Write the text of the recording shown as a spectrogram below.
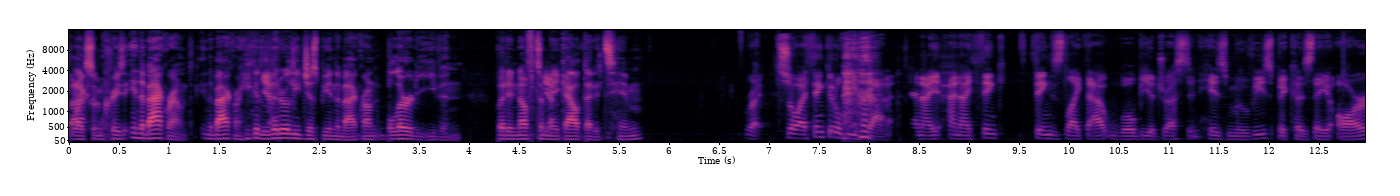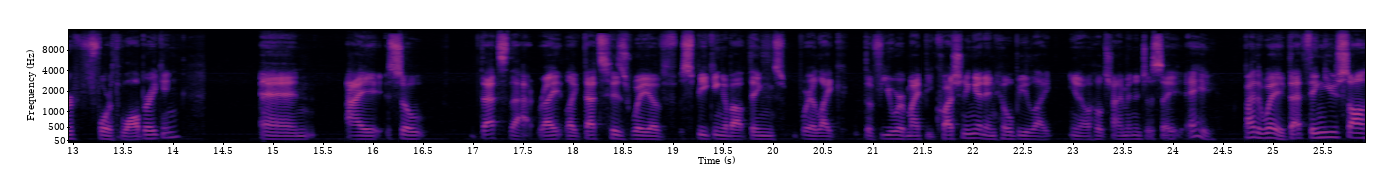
like some crazy in the background. In the background. He could Yeah. literally just be in the background, blurred even, but enough to Yeah. make out that it's him. Right. So I think it'll be that, and I and I think things like that will be addressed in his movies because they are fourth wall breaking, and I so that's that right. Like that's his way of speaking about things where like the viewer might be questioning it, and he'll be like, you know, he'll chime in and just say, "Hey, by the way, that thing you saw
